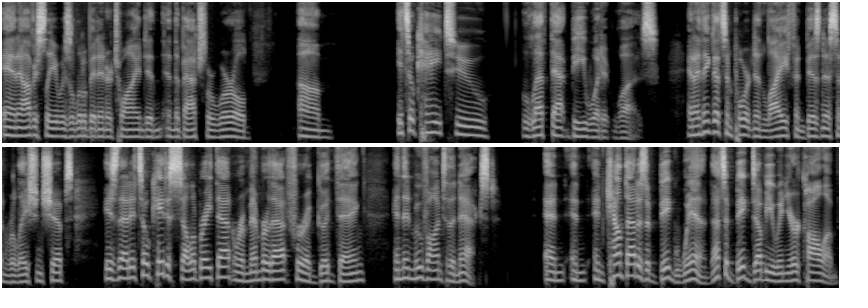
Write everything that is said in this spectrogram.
and obviously it was a little bit intertwined in in the bachelor world. Um, it's okay to let that be what it was. And I think that's important in life and business and relationships is that it's okay to celebrate that and remember that for a good thing and then move on to the next. And and and count that as a big win. That's a big W in your column.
